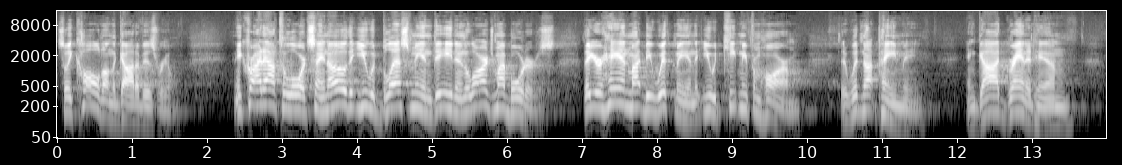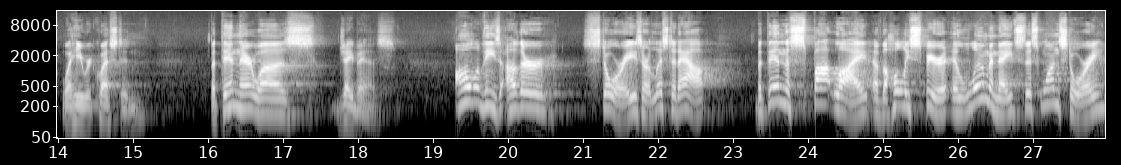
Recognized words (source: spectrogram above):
So he called on the God of Israel. And he cried out to the Lord, saying, Oh, that you would bless me indeed and enlarge my borders, that your hand might be with me, and that you would keep me from harm, that it would not pain me. And God granted him what he requested. But then there was Jabez. All of these other stories are listed out, but then the spotlight of the Holy Spirit illuminates this one story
